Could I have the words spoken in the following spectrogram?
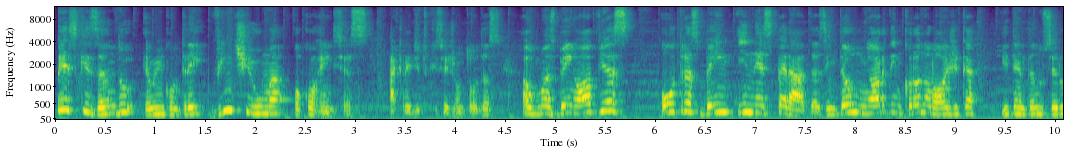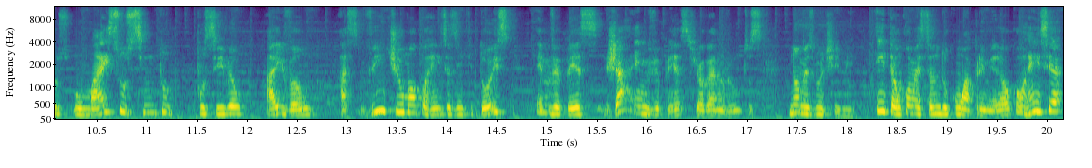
Pesquisando, eu encontrei 21 ocorrências. Acredito que sejam todas, algumas bem óbvias, outras bem inesperadas. Então, em ordem cronológica e tentando ser o mais sucinto possível, aí vão as 21 ocorrências em que dois MVPs, já MVPs, jogaram juntos no mesmo time. Então, começando com a primeira ocorrência,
